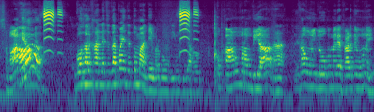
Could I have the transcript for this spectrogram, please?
ਸਵਾਹ ਗਿਆ। ਗੋਸਲਖਾਨੇ ਚ ਤਾਂ ਭਾਂ ਤੇ ਤੂੰ ਮਾਜੇ ਮਰਵਾਉਂਦੀ ਹੁੰਦੀ ਆ ਉਹ। ਉਹ ਕਾਹਨੂੰ ਮਰਾਉਂਦੀ ਆ? ਹਾਂ। ਇਹਦਾ ਉਹੀ ਲੋਕ ਮੇਰੇ ਸਾਲੇ ਤੇ ਉਹ ਨੇ।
